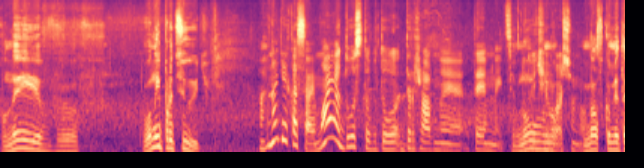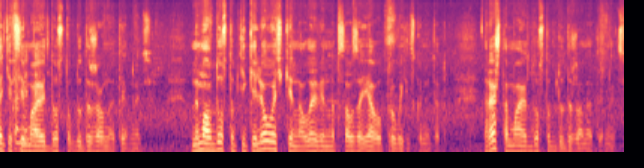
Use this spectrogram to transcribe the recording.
Вони, в- вони працюють. А Геннадій Касай має доступ до державної таємниці, Ну, ну, вашому? у нас в комітеті всі комітеті. мають доступ до державної таємниці. Не мав доступ тільки Льовочкін, але він написав заяву про вихід з комітету. Решта мають доступ до державної таємниці.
